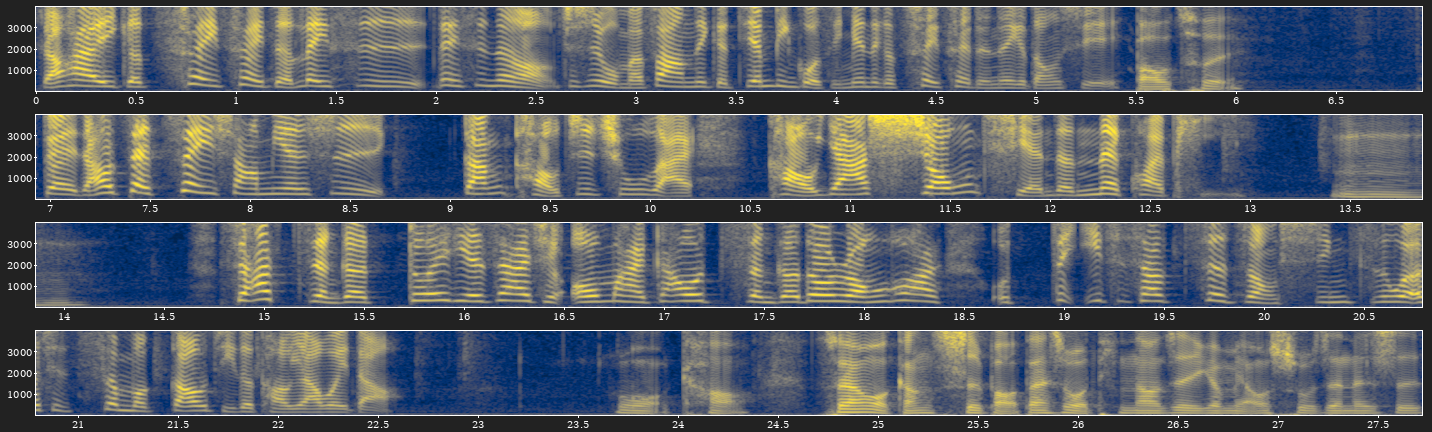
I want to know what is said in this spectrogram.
然后还有一个脆脆的，类似类似那种，就是我们放那个煎饼果子里面那个脆脆的那个东西，薄脆。对，然后在最上面是刚烤制出来烤鸭胸前的那块皮。嗯。所以它整个堆叠在一起，Oh my god！我整个都融化。我第一次吃到这种新滋味，而且这么高级的烤鸭味道。我靠！虽然我刚吃饱，但是我听到这一个描述，真的是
